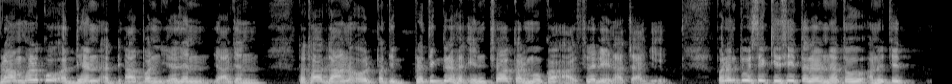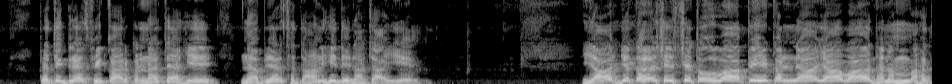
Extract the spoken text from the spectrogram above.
ब्राह्मण को अध्ययन, अध्यापन, यजन, याजन तथा दान और प्रति, प्रतिग्रह इन छह कर्मों का आश्रय लेना चाहिए। परंतु इसे किसी तरह न तो अनुचित प्रतिग्रह स्वीकार करना चाहिए, न व्यर्थ दान ही देना चाहिए। याज्यत शिष्य तो वापि कन्या या वा धनम महत।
